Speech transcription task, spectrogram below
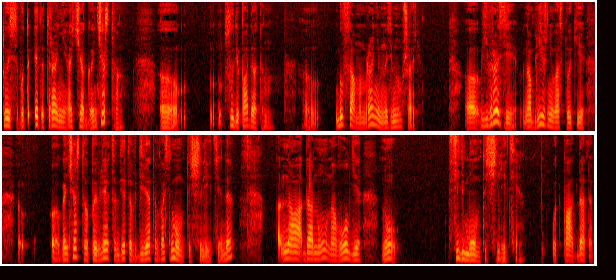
То есть вот этот ранний очаг гончарства, э, судя по датам, был самым ранним на земном шаре. В Евразии, на Ближнем Востоке, э, э, гончарство появляется где-то в 9-8 тысячелетии, да? На Дону, на Волге, ну, в седьмом тысячелетии, вот по датам,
